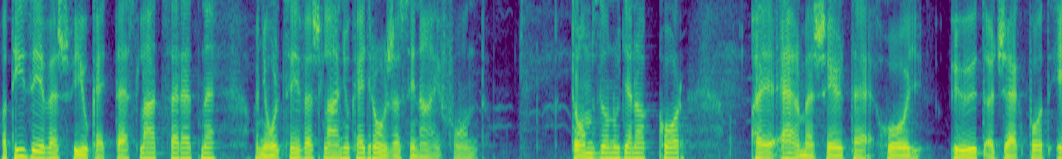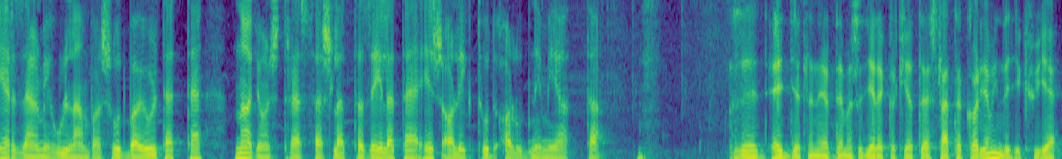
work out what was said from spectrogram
A tíz éves fiúk egy Teslát szeretne, a nyolc éves lányuk egy rózsaszín iPhone-t. Thomson ugyanakkor eh, elmesélte, hogy őt a jackpot érzelmi hullámvasútba ültette, nagyon stresszes lett az élete, és alig tud aludni miatta. Az egy, egyetlen értelmes a gyerek, aki a Teslát akarja, mindegyik hülye.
